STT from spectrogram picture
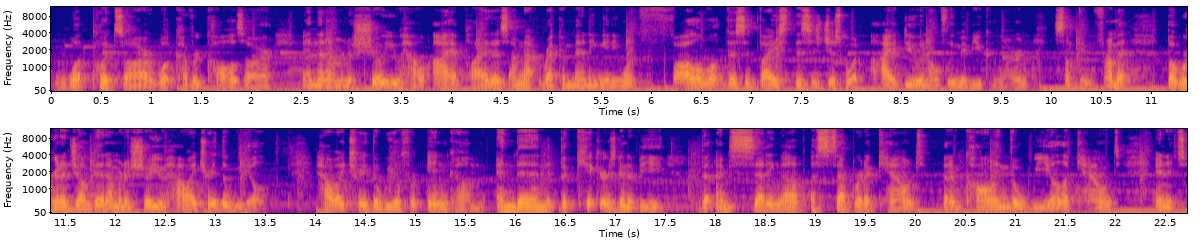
what puts are, what covered calls are, and then I'm to show you how I apply this. I'm not recommending anyone follow this advice. This is just what I do and hopefully maybe you can learn something from it. But we're to jump in. I'm to show you how I trade the wheel, how I trade the wheel for income, and then the kicker is to be that I'm setting up a separate account that I'm calling the wheel account, and it's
